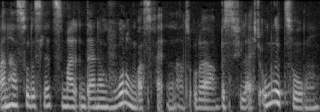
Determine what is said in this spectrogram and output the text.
Wann hast du das letzte Mal in deiner Wohnung was verändert oder bist vielleicht umgezogen?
